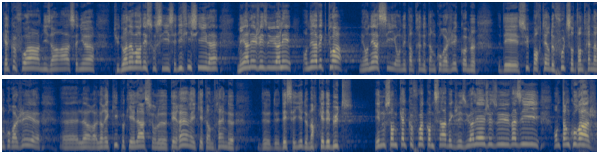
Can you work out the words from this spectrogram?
quelquefois en disant Ah Seigneur, tu dois en avoir des soucis, c'est difficile, hein. mais allez Jésus, allez, on est avec toi mais on est assis, on est en train de t'encourager comme des supporters de foot sont en train d'encourager euh, euh, leur, équipe qui est là sur le terrain et qui est en train d'essayer de, de marquer des buts. Et nous sommes quelquefois comme ça avec Jésus. Allez Jésus, vas-y, on t'encourage.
